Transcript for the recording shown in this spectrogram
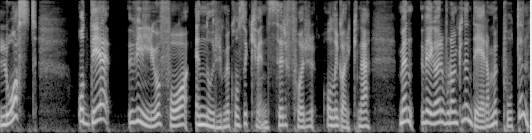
låst. Og det ville jo få enorme konsekvenser for oligarkene. Men Vegard, hvordan kunne det ramme Putin?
